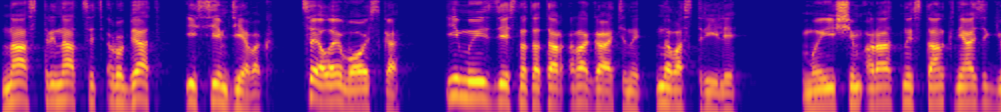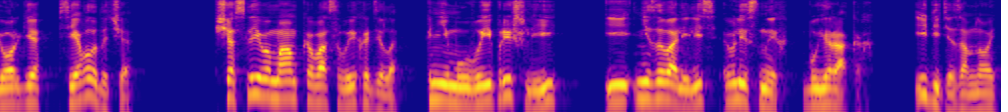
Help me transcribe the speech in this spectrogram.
Нас тринадцать рубят и семь девок. Целое войско. И мы здесь на татар рогатины навострили. Мы ищем ратный стан князя Георгия Всеволодыча. Счастливо мамка вас выходила. К нему вы и пришли. И не завалились в лесных буераках. Идите за мной,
